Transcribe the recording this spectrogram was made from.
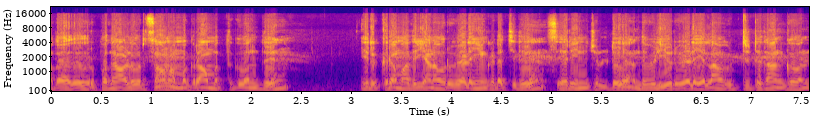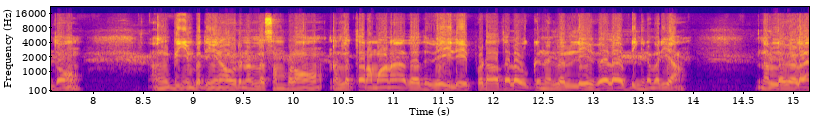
அதாவது ஒரு பதினாலு வருஷம் நம்ம கிராமத்துக்கு வந்து இருக்கிற மாதிரியான ஒரு வேலையும் கிடச்சிது. சரின்னு சொல்லிட்டு அந்த வெளியூர் வேலையெல்லாம் விட்டுட்டு தான் இங்கே வந்தோம். அங்கேயும் பார்த்தீங்கன்னா ஒரு நல்ல சம்பளம் நல்ல தரமான அதாவது வெயிலே படாத அளவுக்கு நிழல்லே வேலை அப்படிங்கிற மாதிரியா? நல்ல வேலை.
